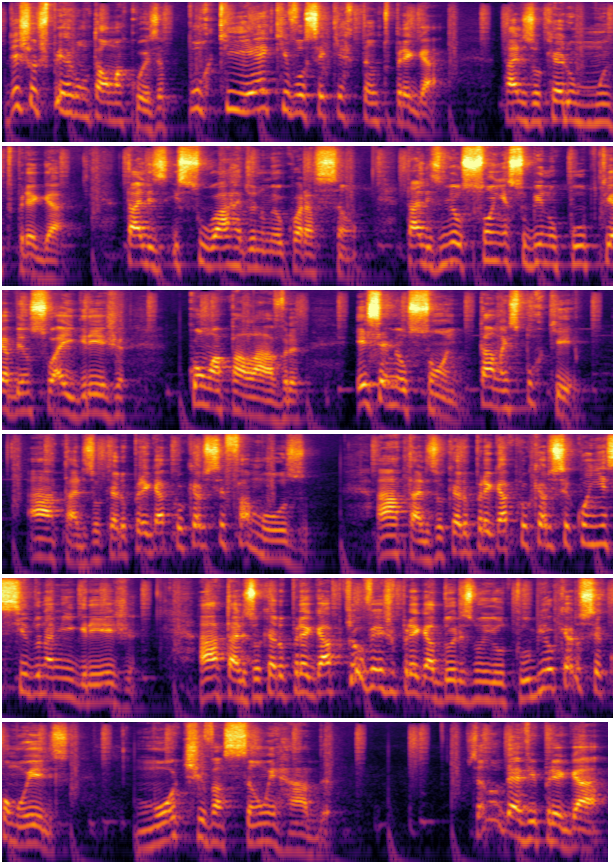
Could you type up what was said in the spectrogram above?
Deixa eu te perguntar uma coisa. Por que é que você quer tanto pregar? Thales, eu quero muito pregar. Thales, isso arde no meu coração. Thales, meu sonho é subir no púlpito e abençoar a igreja com a palavra. Esse é meu sonho. Tá, mas por quê? Ah, Thales, eu quero pregar porque eu quero ser famoso. Ah, Thales, eu quero pregar porque eu quero ser conhecido na minha igreja. Ah, Thales, eu quero pregar porque eu vejo pregadores no YouTube e eu quero ser como eles. Motivação errada. Você não deve pregar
